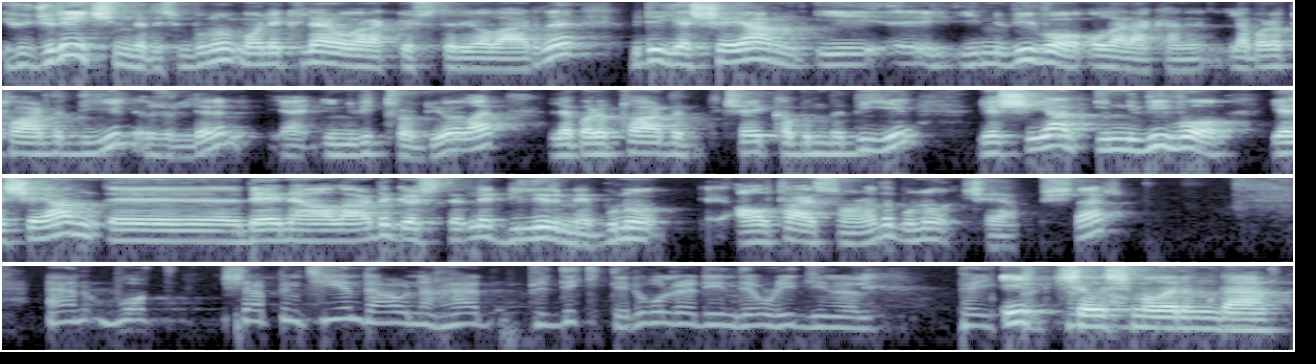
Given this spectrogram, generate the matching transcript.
hücre içinde de şimdi bunu moleküler olarak gösteriyorlardı. Bir de yaşayan e, in vivo olarak hani laboratuvarda değil özür dilerim. Yani in vitro diyorlar. Laboratuvarda şey kabında değil. Yaşayan in vivo yaşayan e, DNA'larda gösterilebilir mi? Bunu 6 ay sonra da bunu şey yapmışlar. And what had predicted already in the original paper İlk çalışmalarında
